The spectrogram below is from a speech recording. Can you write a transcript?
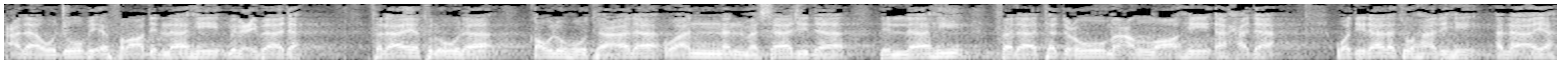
على وجوب إفراد الله بالعبادة. فالآية الأولى قوله تعالى وأن المساجد لله فلا تدعوا مع الله أحدا. ودلالة هذه الآية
